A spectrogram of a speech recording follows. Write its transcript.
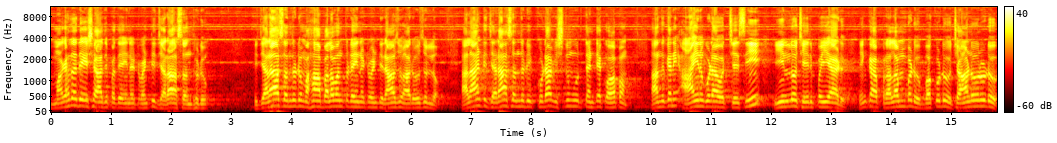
మగధ దేశాధిపతి అయినటువంటి జరాసంధుడు. ఈ జరాసంధుడు మహాబలవంతుడైనటువంటి రాజు ఆ రోజుల్లో. అలాంటి జరాసంధుడికి కూడా విష్ణుమూర్తి అంటే కోపం. అందుకని ఆయన కూడా వచ్చేసి ఈయనలో చేరిపోయాడు. ఇంకా ప్రలంబుడు బకుడు చాణూరుడు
